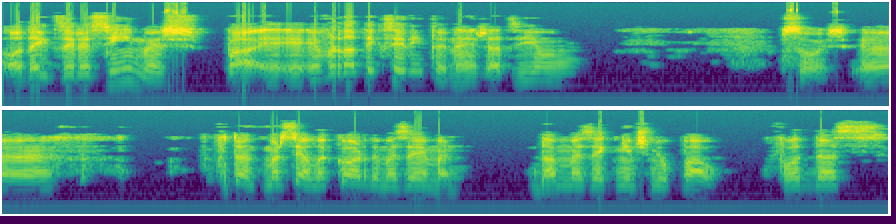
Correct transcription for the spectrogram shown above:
odeio dizer assim, mas pá, é, é, é verdade tem que ser dita, né? Já diziam pessoas. Uh, portanto, Marcelo, acorda, mas é, mano. Dá-me mais é 500 mil pau. Foda-se.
